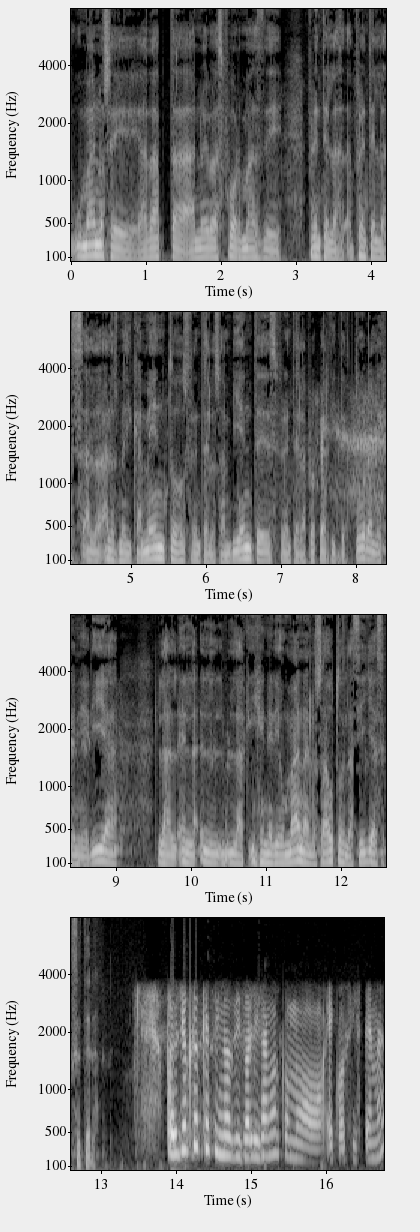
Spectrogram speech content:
humano se adapta a nuevas formas de frente a, las, frente a, las, a los medicamentos, frente a los ambientes, frente a la propia arquitectura, la ingeniería? La, ingeniería humana, los autos, las sillas, etcétera? Pues yo creo que si nos visualizamos como ecosistemas,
